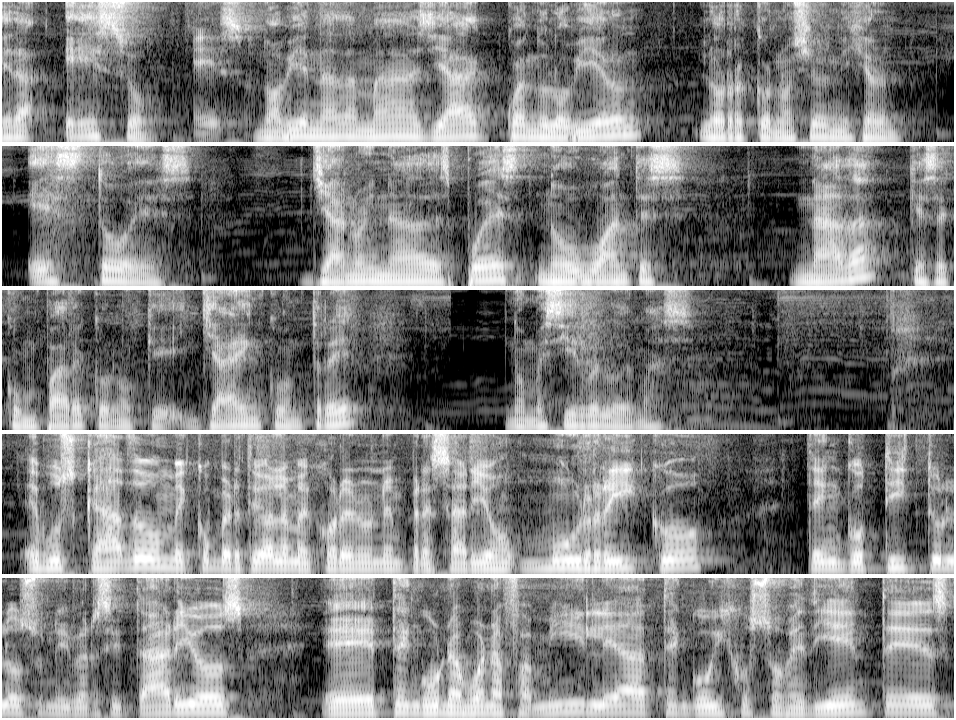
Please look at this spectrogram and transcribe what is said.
Era eso. Eso. No había nada más. Ya cuando lo vieron, lo reconocieron y dijeron, esto es. Ya no hay nada después. No hubo antes nada que se compare con lo que ya encontré. No me sirve lo demás. He buscado, me he convertido a lo mejor en un empresario muy rico, tengo títulos universitarios, eh, tengo una buena familia, tengo hijos obedientes,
